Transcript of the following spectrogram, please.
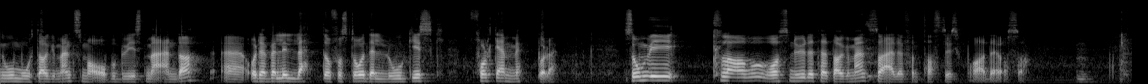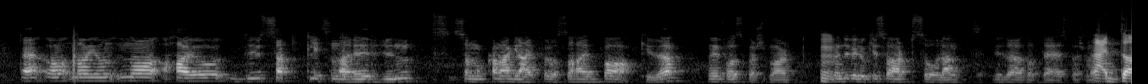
noe motargument som har overbevist meg enda. Eh, Og det er veldig lett å forstå, det er logisk. Folk er med på det. Så om vi klarer å snu det til et argument, så er det fantastisk bra, det også. Eh, og nå, Jon, nå har jo du sagt litt sånn der rundt som kan være greit for oss å ha i bakhuet når vi får spørsmål. Men du ville jo ikke svart så langt hvis du hadde fått det spørsmålet. Nei, da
